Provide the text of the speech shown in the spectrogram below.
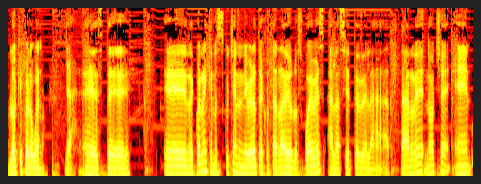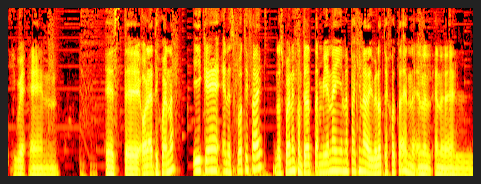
bloque, pero bueno, ya. Este, eh, recuerden que nos escuchan en Ibero TJ Radio los jueves a las 7 de la tarde, noche, en, en este, hora de Tijuana. Y que en Spotify nos pueden encontrar también ahí en la página de Ibero TJ, en, el, en el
